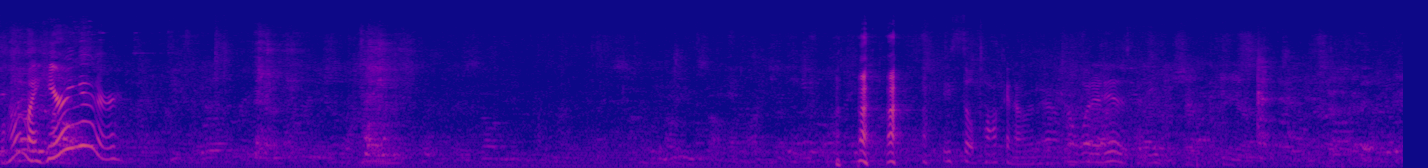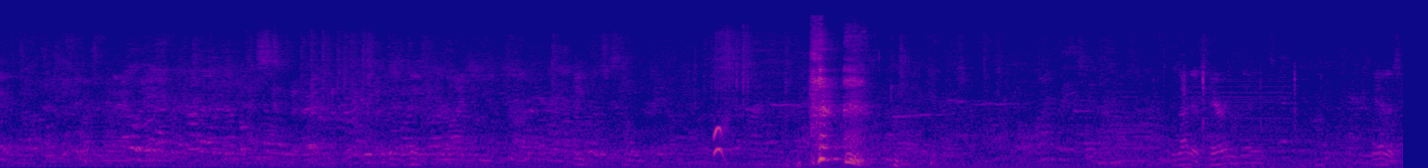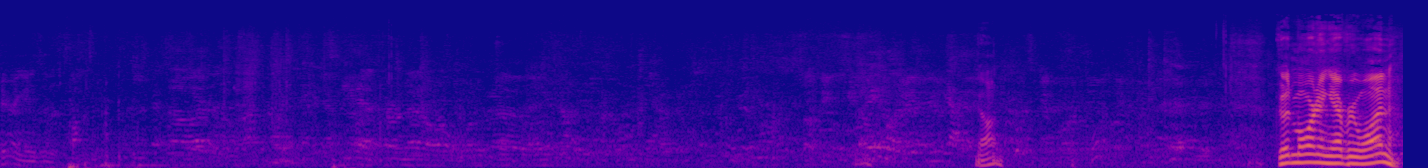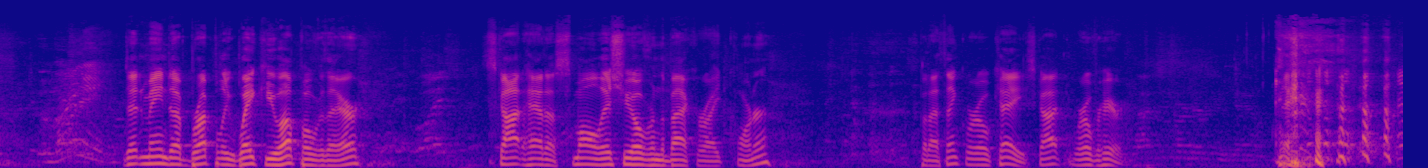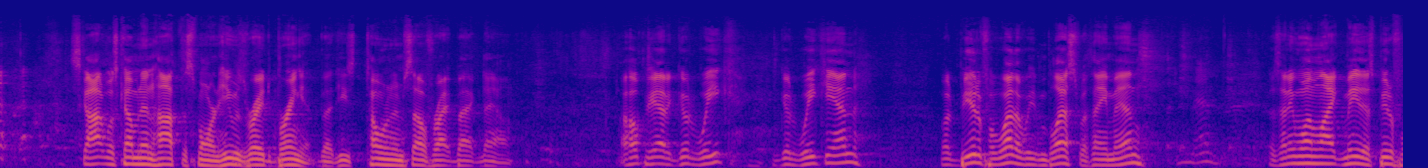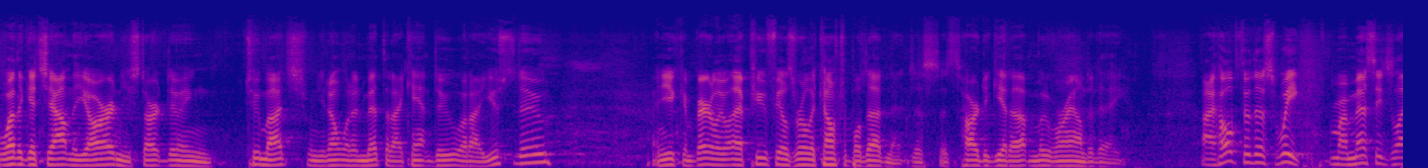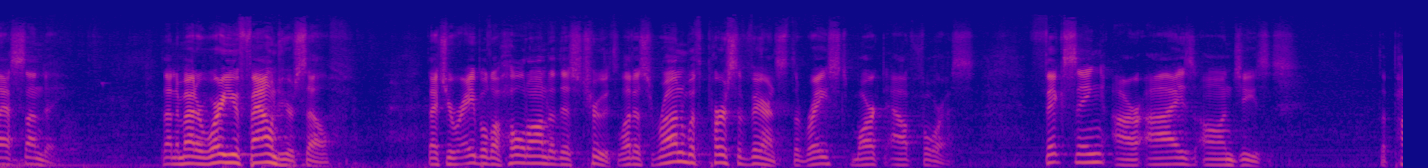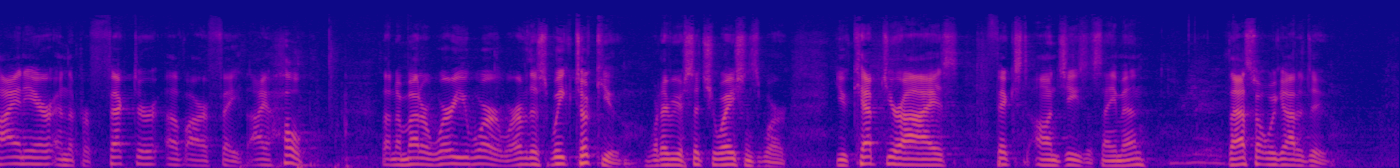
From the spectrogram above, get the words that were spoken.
like, well, am I hearing it or? He's still talking over there. I don't know what it is, but he. Is that his hearing aids? He had his hearing aids in his Good morning, everyone. Didn't mean to abruptly wake you up over there. Scott had a small issue over in the back right corner, but I think we're okay. Scott, we're over here. Scott was coming in hot this morning. He was ready to bring it, but he's toning himself right back down. I hope you had a good week, a good weekend. What beautiful weather we've been blessed with. Amen. Does anyone like me, this beautiful weather gets you out in the yard and you start doing too much when you don't want to admit that I can't do what I used to do? And you can barely, well, that pew feels really comfortable, doesn't it? Just, it's hard to get up and move around today. I hope through this week, from our message last Sunday, that no matter where you found yourself, that you're able to hold on to this truth. Let us run with perseverance the race marked out for us, fixing our eyes on Jesus the pioneer and the perfecter of our faith. I hope that no matter where you were, wherever this week took you, whatever your situations were, you kept your eyes fixed on Jesus. Amen? That's what we got to do.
